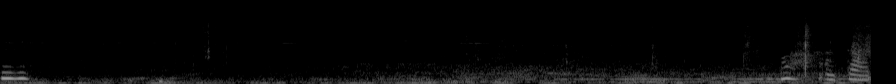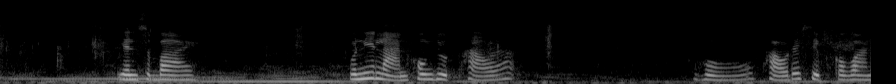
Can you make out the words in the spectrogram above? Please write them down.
อืม อากาศเย็นสบาย วันนี้หลานคงหยุดเผาแล้ว โอ้โห เผาได้สิบกว่าวัน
